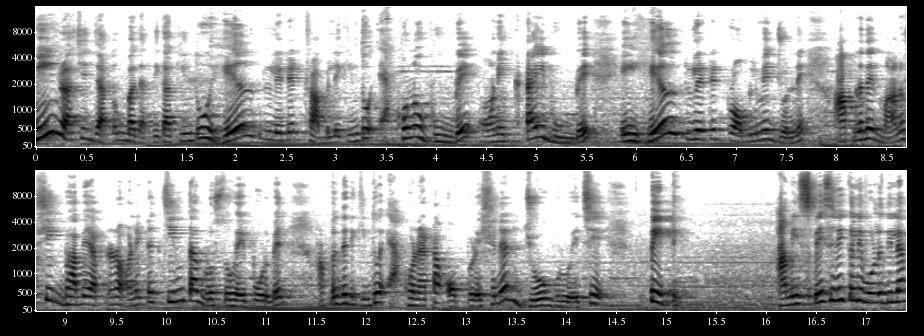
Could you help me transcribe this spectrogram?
মীন রাশির জাতক বা জাতিকা কিন্তু হেলথ রিলেটেড ট্রাবলে কিন্তু এখনও ভুগবে, অনেকটাই ভুগবে। এই হেলথ রিলেটেড প্রবলেমের জন্য আপনাদের মানসিকভাবে আপনারা অনেকটা চিন্তাগ্রস্ত হয়ে পড়বেন। আপনাদের কিন্তু এখন একটা অপারেশনের যোগ রয়েছে পেটে। আমি স্পেসিফিক্যালি বলে দিলাম,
